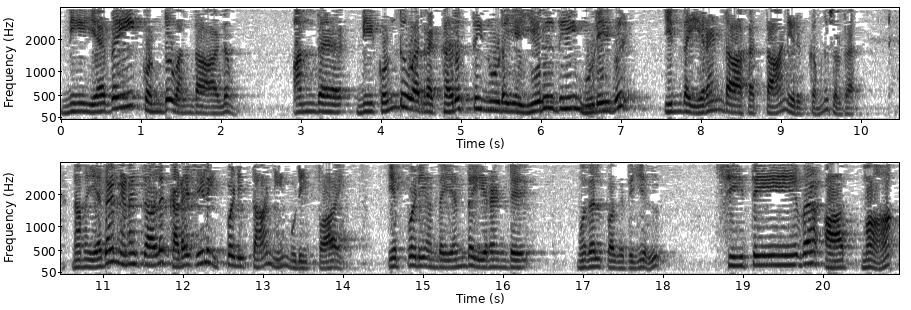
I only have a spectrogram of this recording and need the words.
நீ எதை கொண்டு வந்தாலும் அந்த நீ கொண்டு வர்ற கருத்தினுடைய இறுதி முடிவு இந்த இரண்டாகத்தான் இருக்கும்னு சொல்ற நம்ம எதை நினைச்சாலும் கடைசியில இப்படித்தான் நீ முடிப்பாய். எப்படி அந்த எந்த இரண்டு முதல் பகுதியில் சிதேவ ஆத்மா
